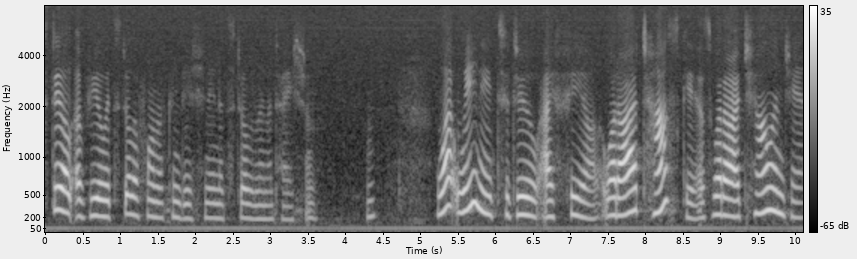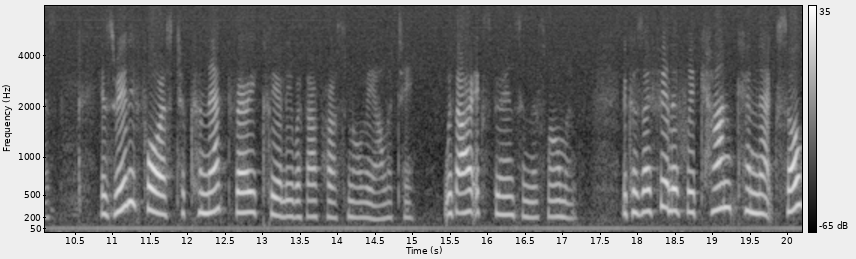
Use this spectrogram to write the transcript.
still a view, it's still a form of conditioning, it's still a limitation. Hmm? What we need to do, I feel, what our task is, what our challenge is, is really for us to connect very clearly with our personal reality, with our experience in this moment. Because I feel if we can connect so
